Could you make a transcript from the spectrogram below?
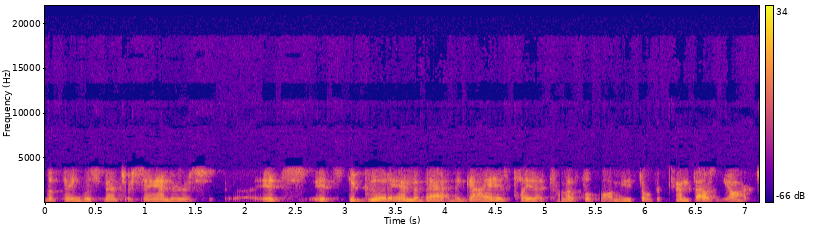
the thing with Spencer Sanders, uh, it's it's the good and the bad. The guy has played a ton of football. I mean, he's thrown for ten thousand yards.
